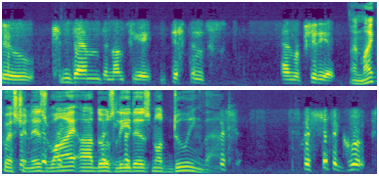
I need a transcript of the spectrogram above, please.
to condemn, denunciate, distance, and repudiate. And my question specific, is, why are those leaders not doing that? Specific groups.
